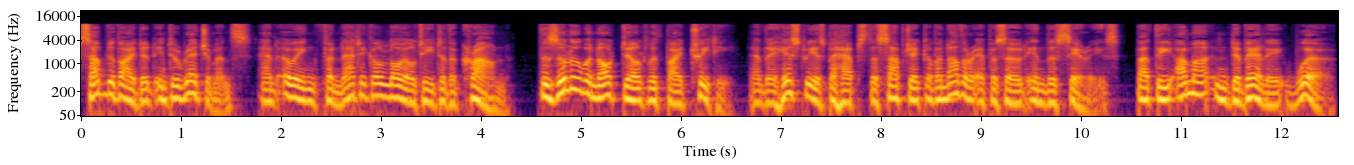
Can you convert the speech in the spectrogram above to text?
subdivided into regiments, and owing fanatical loyalty to the crown. The Zulu were not dealt with by treaty, and their history is perhaps the subject of another episode in this series. But the Ama Ndebele were,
